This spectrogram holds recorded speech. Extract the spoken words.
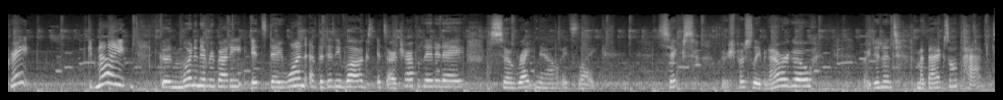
Great. Good night. Good morning, everybody. It's day one of the Disney vlogs. It's our travel day today. So right now it's like six. We were supposed to leave an hour ago. We didn't. My bag's all packed.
